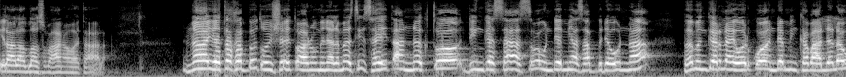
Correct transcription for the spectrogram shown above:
ይላል አላ ስብን ወተላ እና የተከበጡ ሸይጣኑ ሚነልመሲ ሰይጣን ነክቶ ድንገት ሳያስበው እንደሚያሳብደውና በመንገድ ላይ ወድቆ እንደሚንከባለለው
